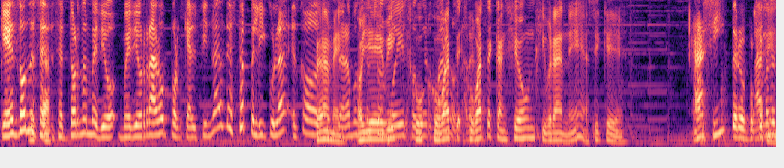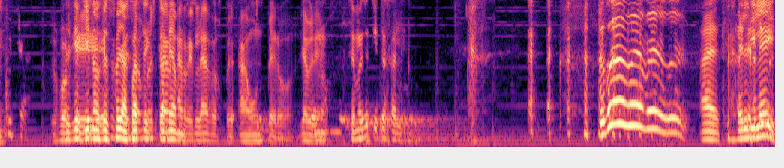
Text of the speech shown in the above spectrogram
que es donde se, se torna medio, medio raro porque al final de esta película es cuando Espérame. esperamos que estos Vic, güeyes son Ju- hermanos. Jubate, A ver. Jubate canjeó un Gibran, ¿eh? Así que. Ah, sí, pero ¿por qué Ah, no se escucha? Porque aquí no se eso- escucha, eso aún cuate, no arreglado aún, pero ya veremos. Bueno, se me hace que ahorita sale. A ver, el delay,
